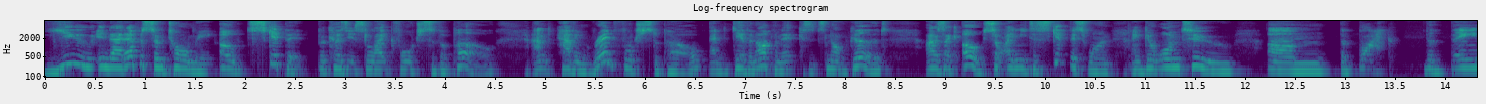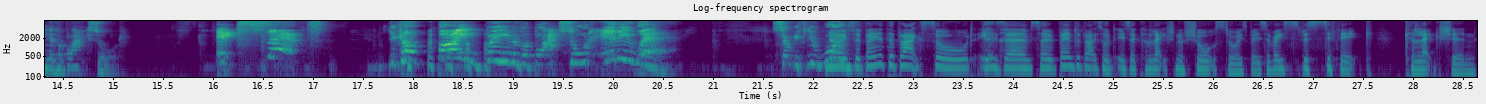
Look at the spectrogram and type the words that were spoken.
you in that episode told me, oh, skip it because it's like Fortress of the Pearl. And having read Fortress of the Pearl and given up on it because it's not good, I was like, oh, so I need to skip this one and go on to um the Black, the Bane of a Black Sword. Except you can't find Bane of a Black Sword anywhere. So if you No, so Bane of the Black Sword is um so Bane of the Black Sword is a collection of short stories, but it's a very specific collection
